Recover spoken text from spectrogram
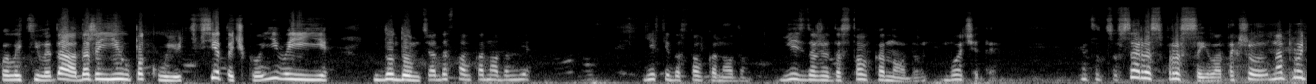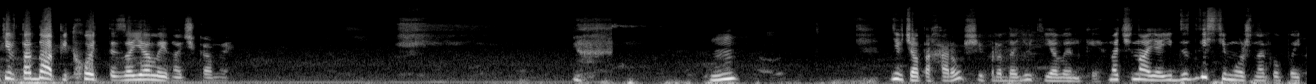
полетіли. Так, навіть її упакують в сіточку і ви її додому. А доставка на дом є? Є і доставка на дом. Є навіть доставка на дом. Бачите? Я тут все розпросила. Так що напротив тада підходьте за ялиночками. М? Дівчата хороші продають ялинки. Починає і за 200 можна купити,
